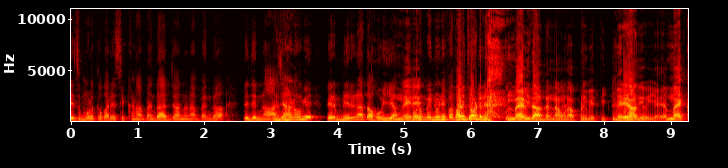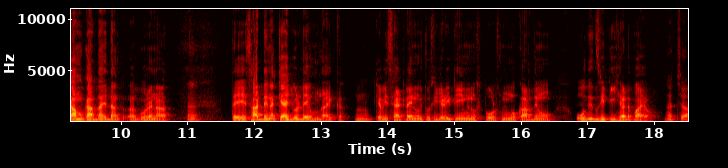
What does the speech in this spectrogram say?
ਇਸ ਮੁਲਕ ਬਾਰੇ ਸਿੱਖਣਾ ਪੈਂਦਾ ਜਾਣਨਾ ਪੈਂਦਾ ਤੇ ਜੇ ਨਾ ਜਾਣੋਗੇ ਫਿਰ ਮੇਰੇ ਨਾਲ ਤਾਂ ਹੋਈ ਆ। ਹੁਣ ਮੈਨੂੰ ਨਹੀਂ ਪਤਾ ਵੀ ਤੁਹਾਡੇ ਨਾਲ ਮੈਂ ਵੀ ਦੱਸ ਦਿੰਦਾ ਹੁਣ ਆਪਣੀ ਬੇਤੀ ਮੇਰੇ ਨਾਲ ਵੀ ਹੋਈ ਹੈ ਮੈਂ ਕੰਮ ਕਰਦਾ ਇਦਾਂ ਗੋਰੇ ਨਾਲ। ਤੇ ਸਾਡੇ ਨਾ ਕੈਜੂਅਲ ਡੇ ਹੁੰਦਾ ਇੱਕ ਕਿ ਵੀ ਸੈਟਰਡੇ ਨੂੰ ਤੁਸੀਂ ਜਿਹੜੀ ਟੀਮ ਨੂੰ ਸਪੋਰਟਸ ਨੂੰ ਉਹ ਕਰਦੇ ਹੋ। ਉਹਦੀ ਤੁਸੀਂ ਟੀ-ਸ਼ਰਟ ਪਾਇਓ। ਅੱਛਾ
